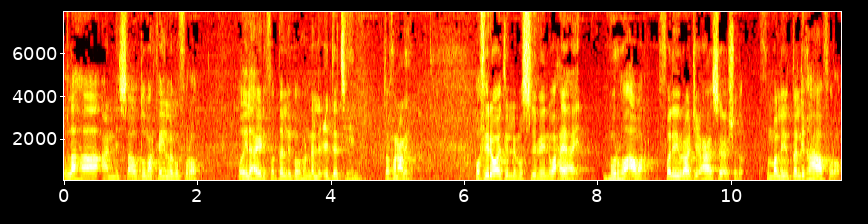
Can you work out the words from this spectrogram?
lahaa annisaa dumarka in lagu furo. Oo ilahay yihi fadalliquuhuna lciddatihin mutafaqun caleyh wa fii riwaayati limuslimiin waxay ahayd murhu amar falyuraajicha soo ceshado uma liyuطaliqha ha furo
